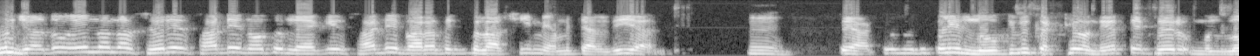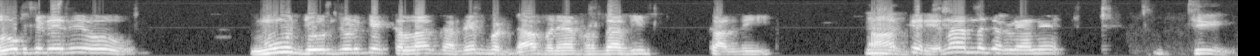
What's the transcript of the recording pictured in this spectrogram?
ਹੁਣ ਜਦੋਂ ਇਹਨਾਂ ਦਾ ਸਵੇਰੇ 9:30 ਤੋਂ ਲੈ ਕੇ 12:30 ਤੱਕ ਤਲਾਸ਼ੀ ਮੁਹਿੰਮ ਚੱਲਦੀ ਆ ਹੂੰ। ਤੇ ਆਟੋਮੈਟਿਕਲੀ ਲੋਕ ਵੀ ਇਕੱਠੇ ਹੁੰਦੇ ਆ ਤੇ ਫਿਰ ਲੋਕ ਜਿਹੜੇ ਨੇ ਉਹ ਮੂੰਹ ਜੋੜ ਜੋੜ ਕੇ ਕੱਲਾ ਕਰਦੇ ਵੱਡਾ ਬਣਿਆ ਫਿਰਦਾ ਸੀ ਕਾਲੀ। ਆ। ਘਰੇ ਨਾ ਇਹਨਾਂ ਜਗਲਿਆਂ ਨੇ। ਜੀ।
